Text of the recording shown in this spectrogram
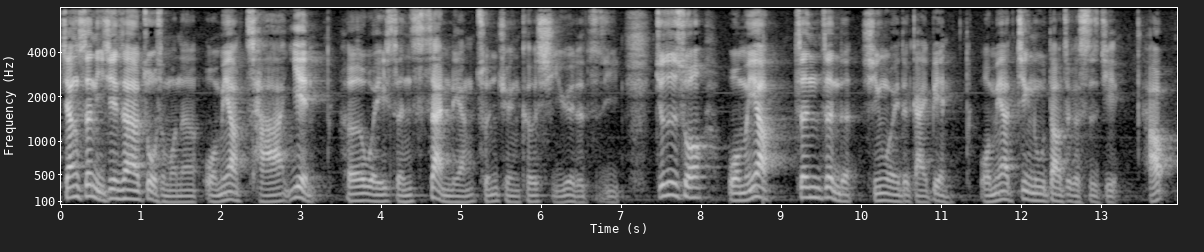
将身体献上要做什么呢？我们要查验何为神善良、纯全、可喜悦的旨意。就是说，我们要真正的行为的改变，我们要进入到这个世界。好，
